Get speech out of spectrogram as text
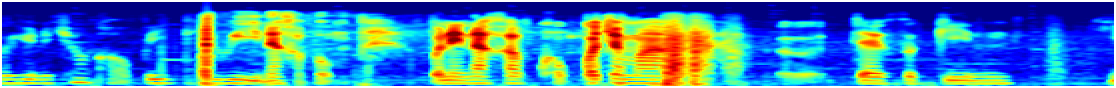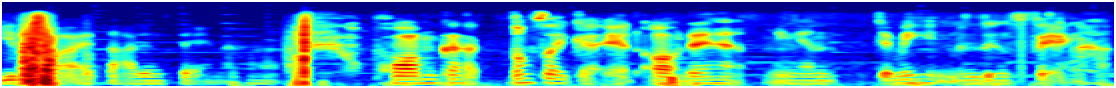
ก็อยู่ในช่องของปีทีวีนะครับผม วันนี้นะครับผมก็จะมาแจกสกินฮีโร่ไอตาเรืองแสงนะฮะ พร้อมกับต้องใส่กับแอดออกด้วยฮะไม่งั้นจะไม่เห็นมันเรืองแสงนะฮะ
